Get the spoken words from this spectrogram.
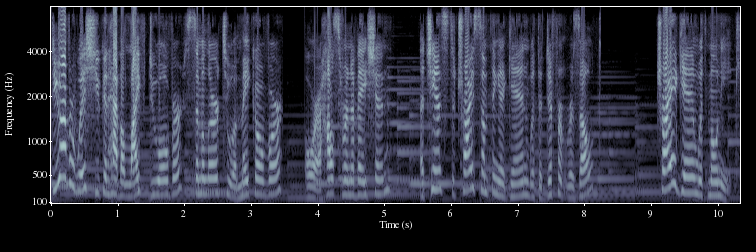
Do you ever wish you could have a life do over similar to a makeover or a house renovation? A chance to try something again with a different result? Try Again with Monique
